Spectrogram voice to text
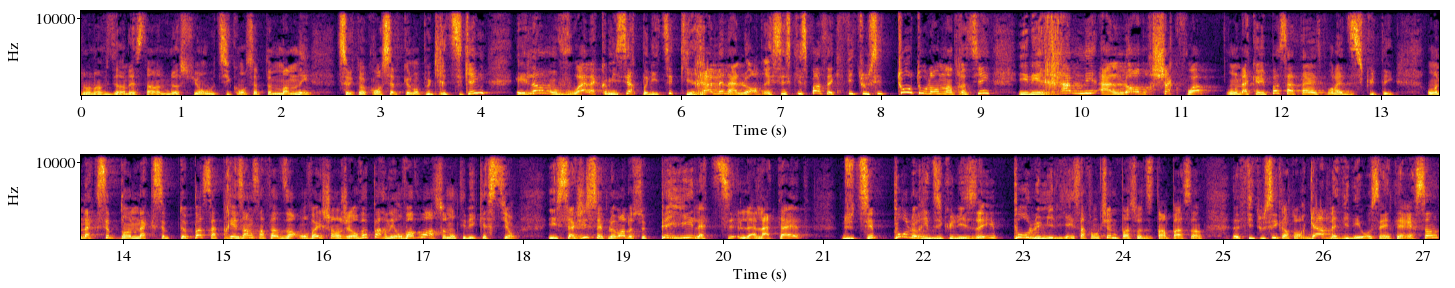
on a envie de dire, en notion, outil, concept, à un moment donné, c'est un concept que l'on peut critiquer. Et là, on voit la commissaire politique qui ramène à l'ordre. Et c'est ce qui se passe avec Fitoussi tout au long de l'entretien. Il est ramené à l'ordre chaque fois. On n'accueille pas sa thèse pour la discuter. On n'accepte on n'accepte pas sa présence en disant, on va échanger, on va parler, on va voir ce dont il est question. Il s'agit simplement de se payer la tête du type pour le ridiculiser, pour l'humilier. Ça fonctionne pas, soit dit en passant. Euh, Fitoussi, quand on regarde la vidéo, c'est intéressant.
